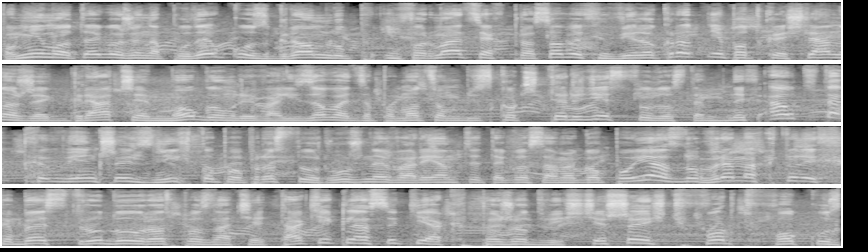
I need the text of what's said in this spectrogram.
Pomimo tego, że na pudełku z grom lub informacjach prasowych wielokrotnie podkreślano, że gracze mogą rywalizować za pomocą blisko 40 dostępnych aut, tak większość z nich to po prostu różne warianty tego samego pojazdu, w ramach których bez trudu rozpoznacie takie klasyki jak Peugeot 206, Ford Focus,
